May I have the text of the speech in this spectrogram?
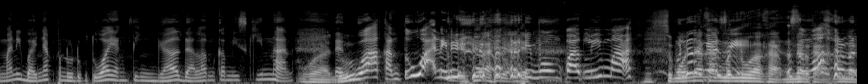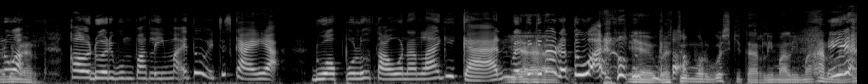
nih banyak penduduk tua yang tinggal dalam kemiskinan. Dan Waduh gua akan tua nih di Iya, iya, iya. 2045. Semuanya bener akan menua kak Benar Semua kak akan benar menua. Kalau 2045 itu which is kayak 20 tahunan lagi kan? Berarti Iya. kita udah tua dong. Iya berarti umur gue sekitar lima limaan lah Iya. ya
